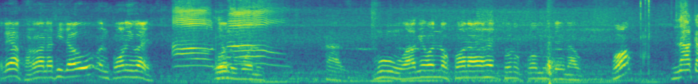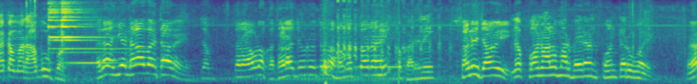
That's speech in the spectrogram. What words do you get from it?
અરે આ ભણવા નથી જવું અને પોણી ભાઈ. મોનું મોનું સારું હું આગેવાનનો ફોન આવ્યો છે થોડુંક કોમ જઈને આવું. હો? ના કાકા મારે આબુ પણ અરે અહીંયા ના આવે તારે. તારે આવડો કથાડા જેવડો તો સમજતો નહીં. ઘર નહીં શનિ જાવી ને ફોન વાળો મારે બૈરાન ફોન કરવો હોય. હે?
